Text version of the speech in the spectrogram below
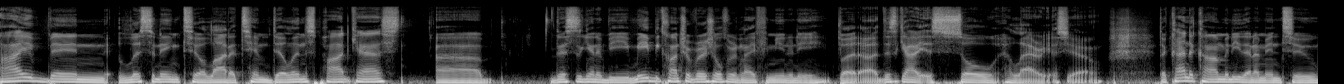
I've been listening to a lot of Tim Dillon's podcast. Uh, this is gonna be maybe controversial for the knife community, but uh, this guy is so hilarious, yo. The kind of comedy that I'm into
